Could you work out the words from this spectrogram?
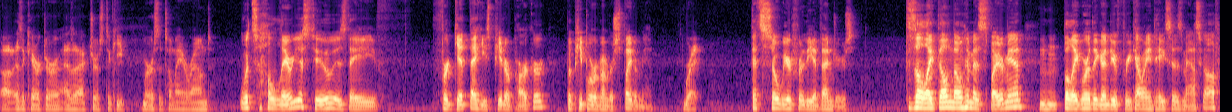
uh, as a character, as an actress, to keep Marisa Tomei around. What's hilarious too is they forget that he's Peter Parker, but people remember Spider Man. Right. That's so weird for the Avengers. So like they'll know him as Spider Man, Mhm. but like what are they gonna do? Freak out when he takes his mask off?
